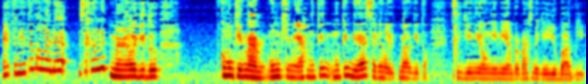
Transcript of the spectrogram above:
Eh ternyata malah ada second lead male gitu. Kemungkinan mungkin ya mungkin mungkin dia second lead male gitu. Si Jin Yong ini yang berperan sebagai Yubabi.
